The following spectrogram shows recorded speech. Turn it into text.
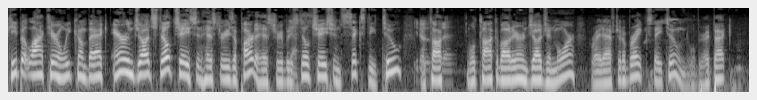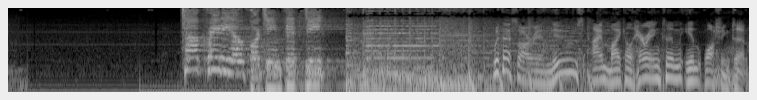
keep it locked here when we come back. Aaron Judge still chasing history. He's a part of history, but Yes. he's still chasing 62. He We'll talk, today. we'll talk about Aaron Judge and more right after the break. Stay tuned. We'll be right back. Talk Radio 1450. With SRN News, I'm Michael Harrington in Washington.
